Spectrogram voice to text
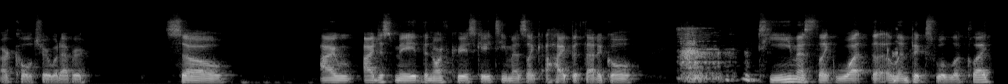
our culture, whatever. So I I just made the North Korea skate team as like a hypothetical team as like what the Olympics will look like.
